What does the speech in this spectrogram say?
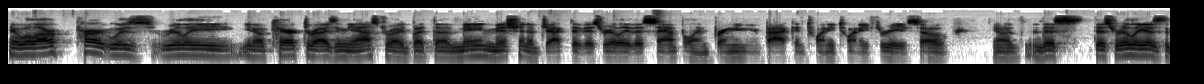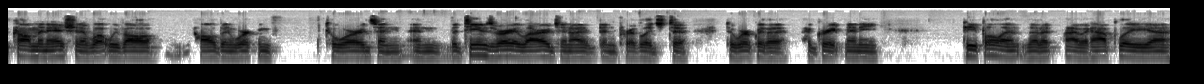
Yeah, well, our part was really, you know, characterizing the asteroid, but the main mission objective is really the sample and bringing it back in 2023. So, you know, this this really is the culmination of what we've all all been working towards, and and the team's very large, and I've been privileged to to work with a, a great many people, and that I would happily uh,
